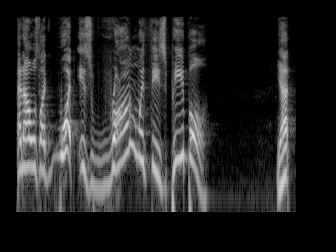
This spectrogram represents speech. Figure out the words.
And I was like, what is wrong with these people? Yet,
